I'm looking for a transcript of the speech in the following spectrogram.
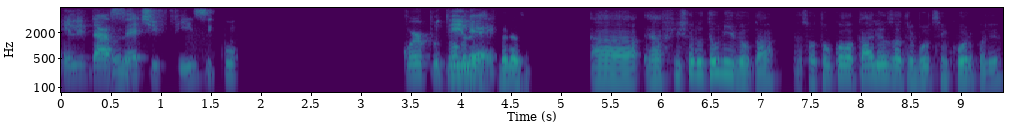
Ele dá beleza. 7 físico. O corpo Não, dele beleza, é. beleza. Ah, é a ficha do teu nível, tá? É só tu colocar ali os atributos em corpo ali.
